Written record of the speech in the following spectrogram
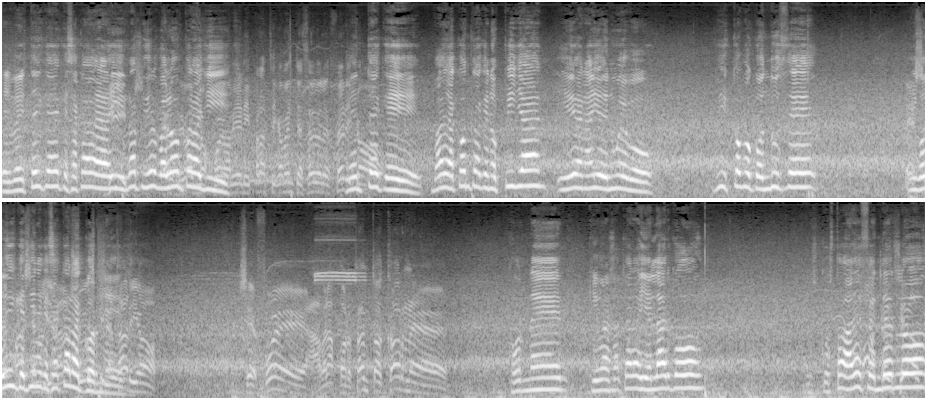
El Benteke que saca ahí rápido el balón para allí. que vaya contra que nos pillan y vean ahí de nuevo. ¿Veis cómo conduce? Y Godín que tiene que sacar a córner. Se fue, habrá por tanto córner. Córner que iba a sacar ahí el largo. Nos costaba defenderlo.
